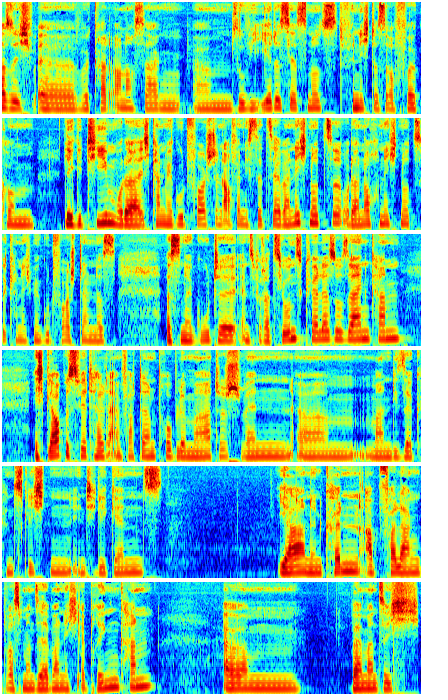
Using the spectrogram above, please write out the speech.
also ich äh, wollte gerade auch noch sagen, ähm, so wie ihr das jetzt nutzt, finde ich das auch vollkommen legitim oder ich kann mir gut vorstellen, auch wenn ich es jetzt selber nicht nutze oder noch nicht nutze, kann ich mir gut vorstellen, dass es eine gute Inspirationsquelle so sein kann. Ich glaube, es wird halt einfach dann problematisch, wenn ähm, man dieser künstlichen Intelligenz ja ein Können abverlangt, was man selber nicht erbringen kann, ähm, weil man sich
